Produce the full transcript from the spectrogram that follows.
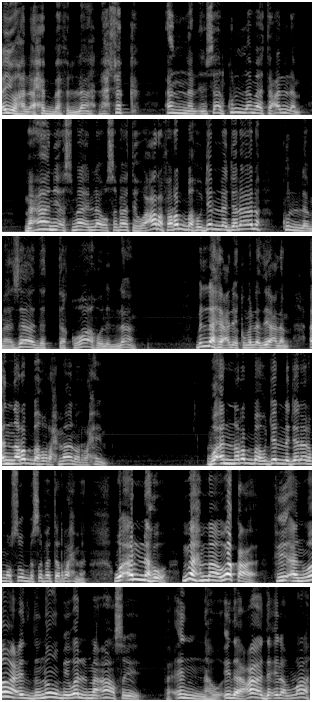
أيها الأحبة في الله لا شك أن الإنسان كلما تعلم معاني أسماء الله وصفاته وعرف ربه جل جلاله كلما زادت تقواه لله. بالله عليكم الذي يعلم أن ربه رحمن رحيم. وأن ربه جل جلاله موصوف بصفة الرحمة وأنه مهما وقع في أنواع الذنوب والمعاصي فإنه إذا عاد إلى الله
